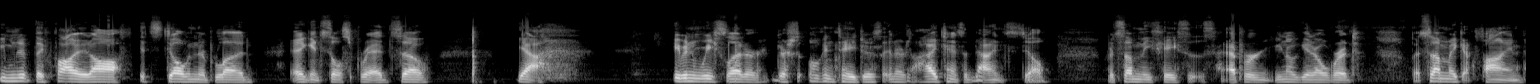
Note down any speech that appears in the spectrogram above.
even if they fight it off it's still in their blood and it can still spread so yeah even weeks later they're still contagious and there's a high chance of dying still for some of these cases after you know get over it but some make it fine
